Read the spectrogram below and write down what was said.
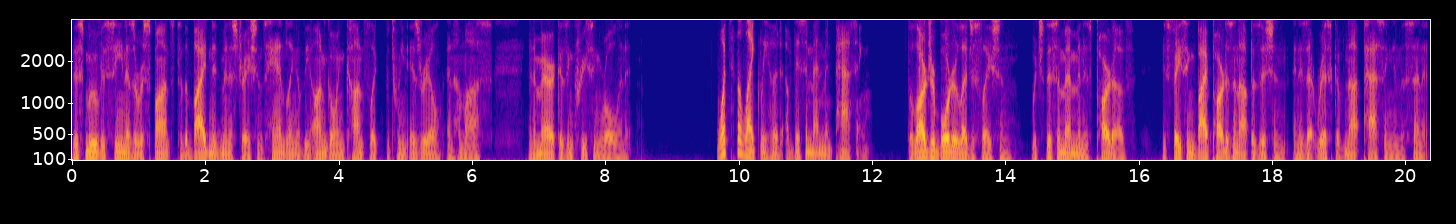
This move is seen as a response to the Biden administration's handling of the ongoing conflict between Israel and Hamas and America's increasing role in it. What's the likelihood of this amendment passing? The larger border legislation, which this amendment is part of, is facing bipartisan opposition and is at risk of not passing in the Senate.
